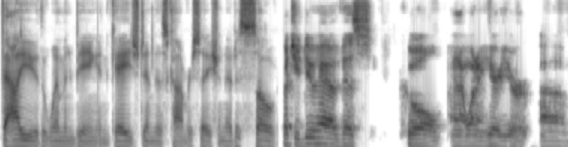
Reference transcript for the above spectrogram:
value the women being engaged in this conversation. It is so but you do have this cool, and I want to hear your um,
